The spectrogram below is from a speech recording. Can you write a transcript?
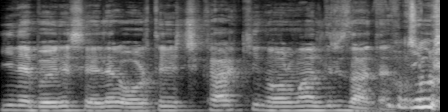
yine böyle şeyler ortaya çıkar ki normaldir zaten. Cümle.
